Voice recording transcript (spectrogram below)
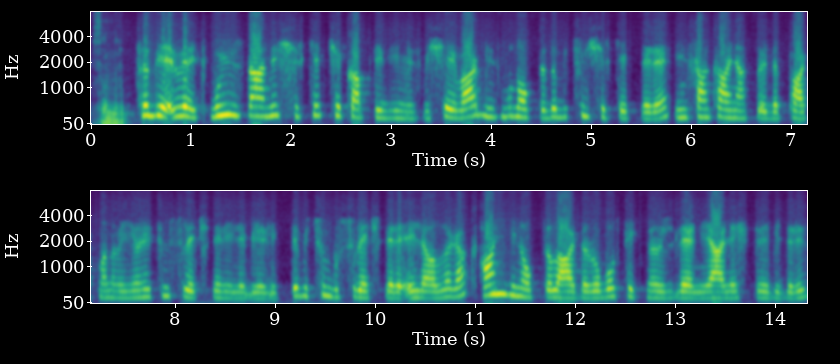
sanırım. Tabii evet bu yüzden de şirket check-up dediğimiz bir şey var. Biz bu noktada bütün şirketlere insan kaynakları departmanı ve yönetim süreçleriyle birlikte bütün bu süreçleri ele alarak hangi noktalarda robot teknolojilerini yerleştirebiliriz?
